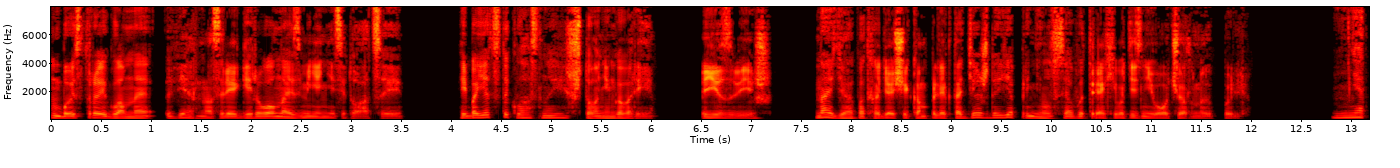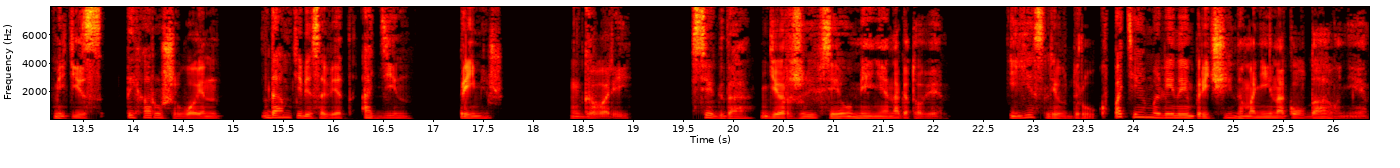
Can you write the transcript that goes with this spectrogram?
Быстро и, главное, верно среагировал на изменение ситуации. И боец ты классный, что не говори. Язвишь?» Найдя подходящий комплект одежды, я принялся вытряхивать из него черную пыль. «Нет, Метис, ты хороший воин. Дам тебе совет один. Примешь?» «Говори», Всегда держи все умения наготове. И если вдруг по тем или иным причинам они на кулдауне,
